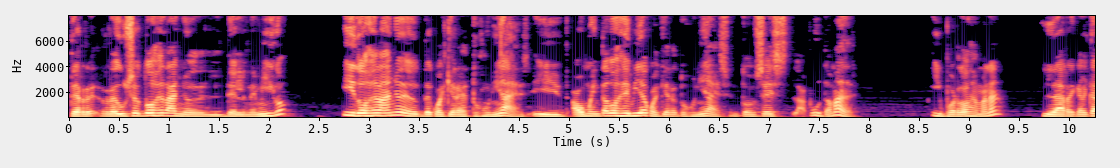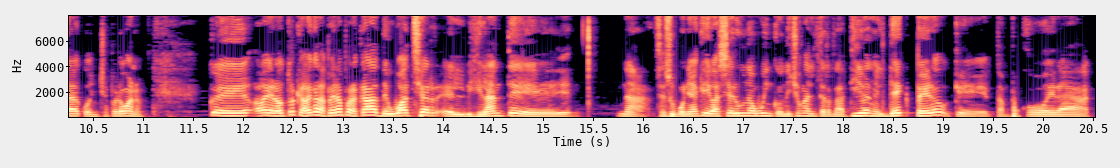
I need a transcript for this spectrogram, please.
Te reduce 2 de daño del enemigo y 2 de daño de, cualquiera de tus unidades. Y aumenta 2 de vida cualquiera de tus unidades. Entonces, la puta madre. Y por 2 de maná, la recalcada concha. Pero bueno. A ver, otro que valga la pena por acá. The Watcher, el vigilante. Nada, se suponía que iba a ser una win condition alternativa en el deck. Pero que tampoco era.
